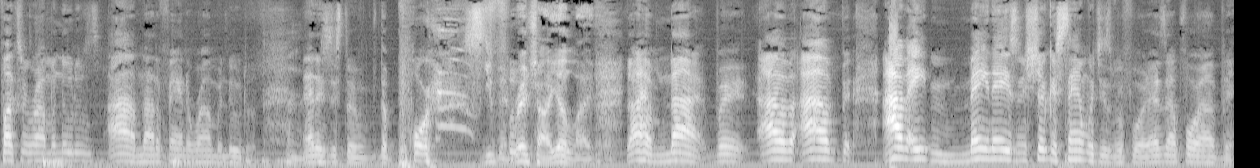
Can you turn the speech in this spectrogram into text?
fucks with ramen noodles. I'm not a fan of ramen noodles. That is just the the poorest. Hmm. You've been food. rich all your life. I have not, but I've I've been, I've eaten mayonnaise and sugar sandwiches before. That's how poor I've been.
